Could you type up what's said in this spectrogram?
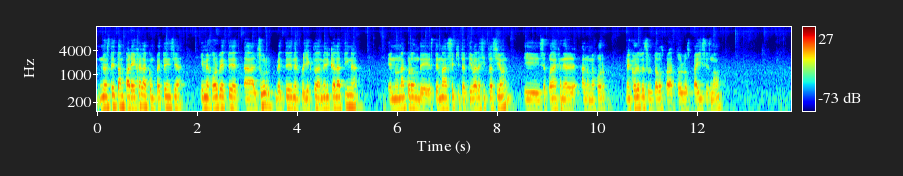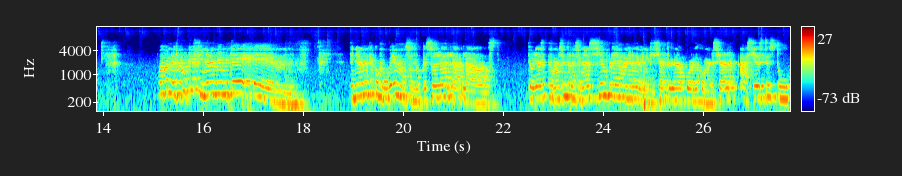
no esté tan pareja la competencia y mejor vete al sur, vete en el proyecto de América Latina, en un acuerdo donde esté más equitativa la situación y se puedan generar a lo mejor mejores resultados para todos los países, ¿no? Pues bueno, yo creo que finalmente, em, finalmente como vemos en lo que son las teorías de comercio internacional, siempre hay manera de beneficiarte de un acuerdo comercial, así estés tú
